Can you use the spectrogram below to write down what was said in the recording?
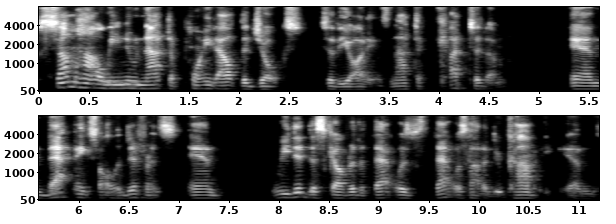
somehow we knew not to point out the jokes to the audience, not to cut to them, and that makes all the difference. And we did discover that that was that was how to do comedy, and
